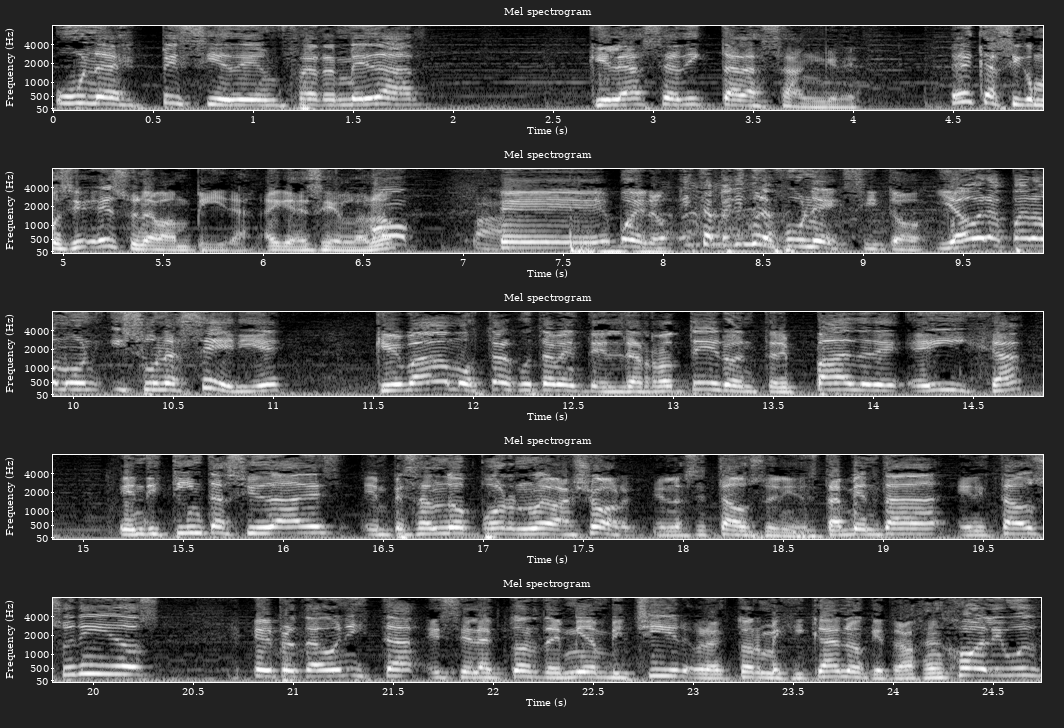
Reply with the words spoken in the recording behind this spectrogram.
una especie de enfermedad que la hace adicta a la sangre. Es casi como si es una vampira, hay que decirlo, ¿no? Eh, bueno, esta película fue un éxito y ahora Paramount hizo una serie que va a mostrar justamente el derrotero entre padre e hija en distintas ciudades, empezando por Nueva York, en los Estados Unidos. Está ambientada en Estados Unidos. El protagonista es el actor Demian Bichir, un actor mexicano que trabaja en Hollywood.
